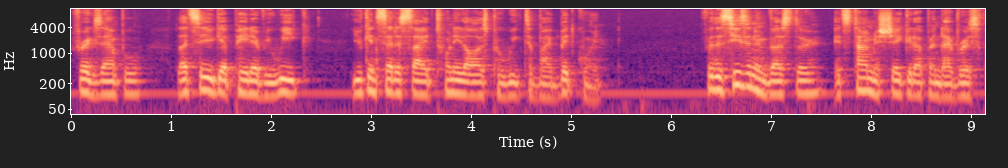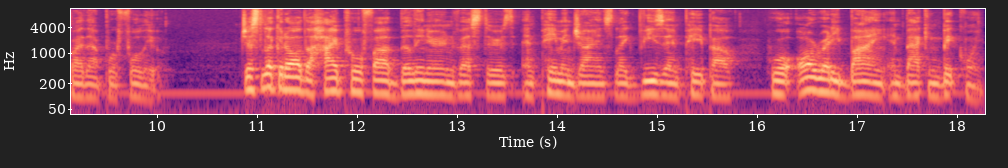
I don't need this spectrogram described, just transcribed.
For example, let's say you get paid every week, you can set aside $20 per week to buy Bitcoin. For the seasoned investor, it's time to shake it up and diversify that portfolio. Just look at all the high profile billionaire investors and payment giants like Visa and PayPal who are already buying and backing Bitcoin.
